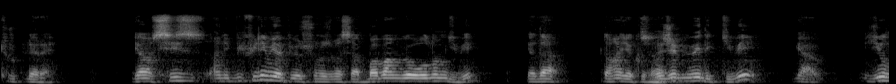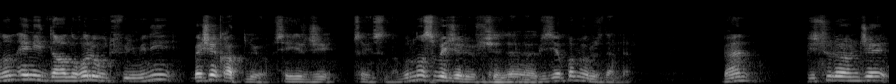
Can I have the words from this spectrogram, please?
Türklere. Ya siz hani bir film yapıyorsunuz mesela Babam ve Oğlum gibi ya da daha yakın Güzel. Recep İvedik gibi ya yılın en iddialı Hollywood filmini beşe katlıyor seyirci sayısında. Bunu nasıl beceriyorsunuz? Şey evet. Biz yapamıyoruz derler. Ben bir süre önce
